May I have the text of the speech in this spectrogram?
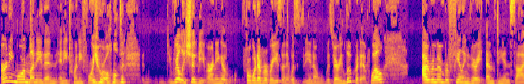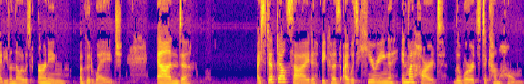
earning more money than any 24 year old really should be earning for whatever reason. It was, you know, was very lucrative. Well, I remember feeling very empty inside, even though I was earning a good wage. And uh, I stepped outside because I was hearing in my heart the words to come home.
